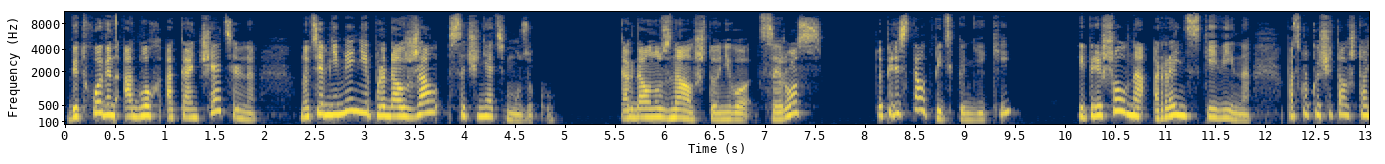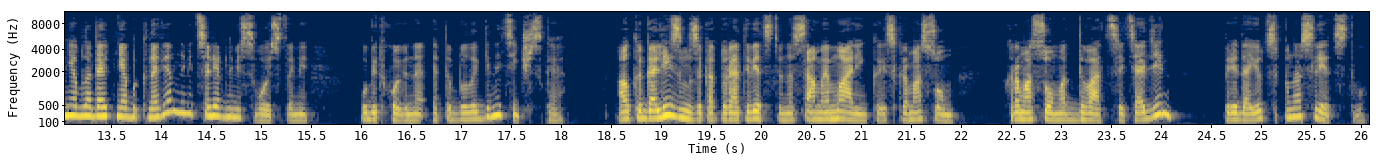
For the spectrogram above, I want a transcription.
Бетховен оглох окончательно, но тем не менее продолжал сочинять музыку. Когда он узнал, что у него цирроз, то перестал пить коньяки и перешел на рейнские вина, поскольку считал, что они обладают необыкновенными целебными свойствами. У Бетховена это было генетическое. Алкоголизм, за который ответственна самая маленькая из хромосом, хромосома 21, передается по наследству.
